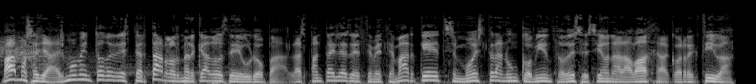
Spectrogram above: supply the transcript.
Vamos allá, es momento de despertar los mercados de Europa. Las pantallas de CMC Markets muestran un comienzo de sesión a la baja correctiva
